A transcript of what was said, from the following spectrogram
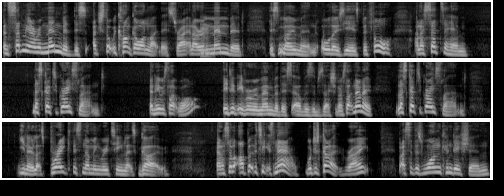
And suddenly I remembered this. I just thought we can't go on like this, right? And I hmm. remembered this moment all those years before. And I said to him, let's go to Graceland. And he was like, what? He didn't even remember this Elvis obsession. I was like, no, no, let's go to Graceland. You know, let's break this numbing routine. Let's go. And I said, I'll book the tickets now. We'll just go, right? But I said, there's one condition.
